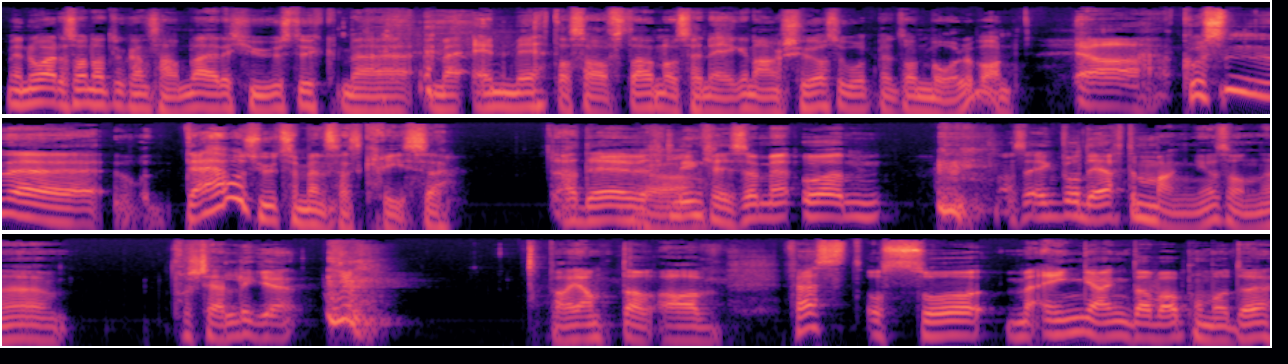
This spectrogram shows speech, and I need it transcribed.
Men nå er det sånn at du kan samle er det 20 stykk med, med en meters avstand og så en egen arrangør som går rundt med et sånn målebånd. Ja, Hvordan eh, Det høres ut som en slags krise. Ja, det er virkelig en krise. Men, og, altså, jeg vurderte mange sånne forskjellige varianter av fest, og så med en gang det var på en måte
